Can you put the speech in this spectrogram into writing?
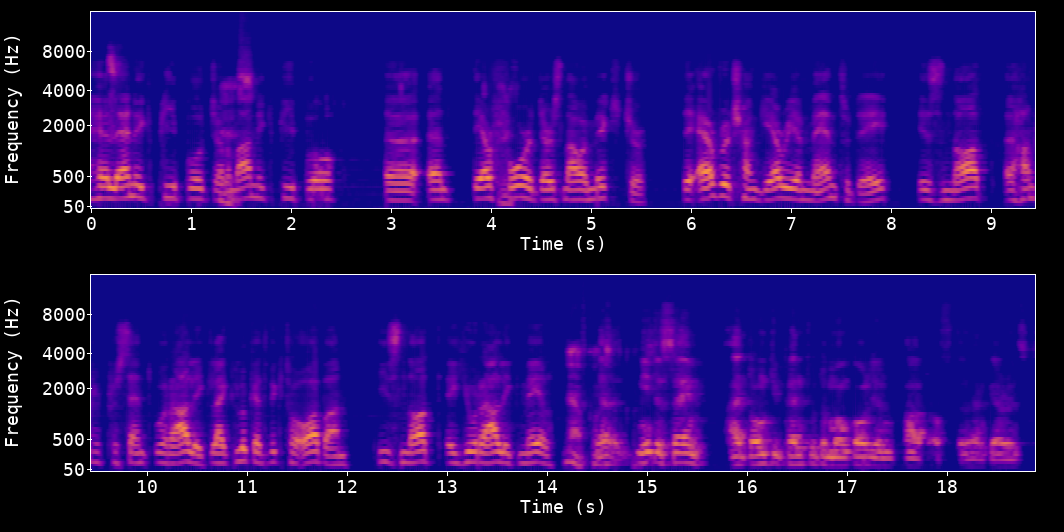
Hellenic people, Germanic people, uh, and therefore there's now a mixture. The average Hungarian man today is not 100% Uralic. Like, look at Viktor Orban. He's not a Uralic male. Yeah, of course. yeah, of course. me the same. I don't depend to the Mongolian part of the Hungarians.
